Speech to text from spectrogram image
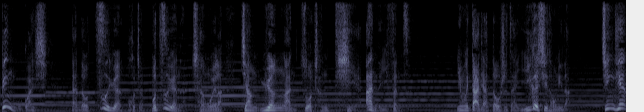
并无关系，但都自愿或者不自愿地成为了将冤案做成铁案的一份子。因为大家都是在一个系统里的，今天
